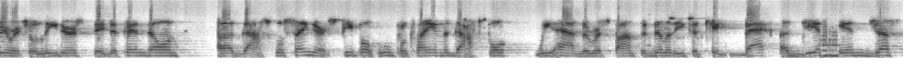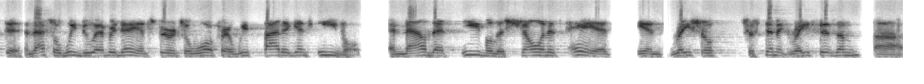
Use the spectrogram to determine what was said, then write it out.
spiritual leaders, they depend on uh, gospel singers, people who proclaim the gospel. We have the responsibility to kick back against injustice. And that's what we do every day in spiritual warfare. We fight against evil. And now that evil is showing its head in racial, systemic racism, uh,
